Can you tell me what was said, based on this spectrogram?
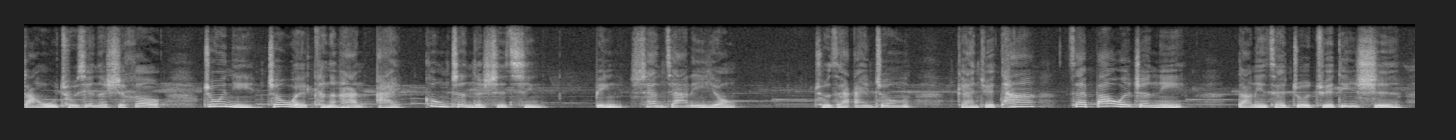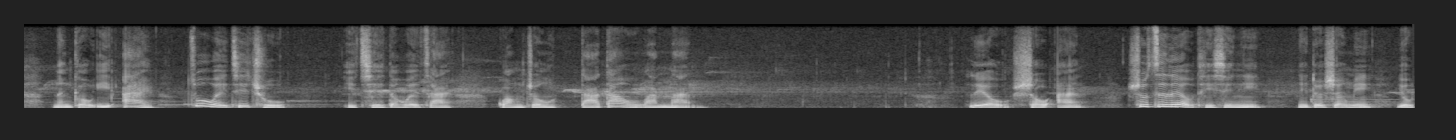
当五出现的时候，注意你周围可能和爱共振的事情，并善加利用。处在爱中，感觉它在包围着你。当你在做决定时，能够以爱作为基础，一切都会在光中达到完满。六，手按。数字六提醒你，你对生命有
